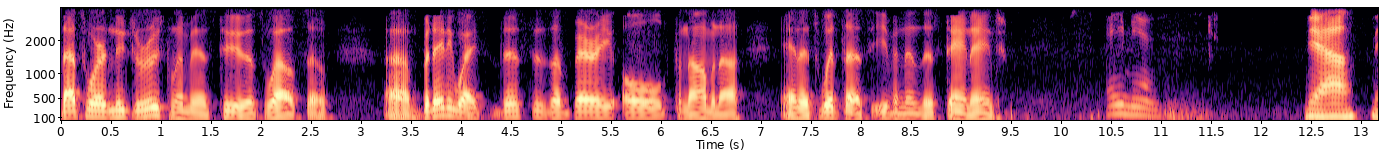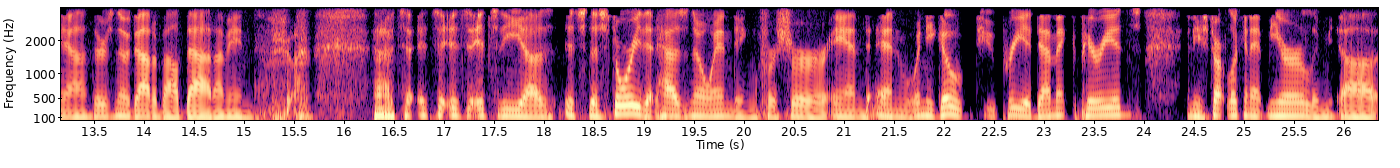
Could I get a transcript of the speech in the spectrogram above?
that's where New Jerusalem is too, as well. So, uh, but anyways, this is a very old phenomena, and it's with us even in this day and age. Amen. Yeah, yeah. There's no doubt about that. I mean, Uh, it's it's it's it's the uh, it's the story that has no ending for sure. And and when you go to pre-Adamic periods, and you start looking at Muir, uh,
